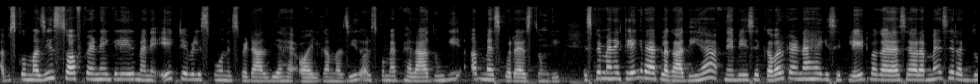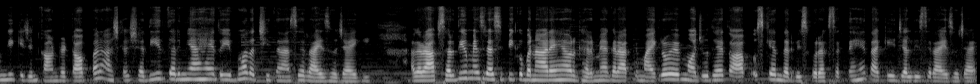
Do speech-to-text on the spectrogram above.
अब इसको मज़ीद सॉफ्ट करने के लिए मैंने एक टेबल स्पून इस पर डाल दिया है ऑयल का मज़ीद और इसको मैं फैला दूँगी। अब मैं इसको रेस्ट दूँगी। इस पर मैंने क्लिंग रैप लगा दी है। आपने भी इसे कवर करना है किसी प्लेट वगैरह से और अब मैं इसे रख दूँगी किचन काउंटर टॉप पर। आजकल शदीद गर्मियाँ हैं तो ये बहुत अच्छी तरह से राइज हो जाएगी। अगर आप सर्दियों में इस रेसिपी को बना रहे हैं और घर में अगर आपके माइक्रोवेव मौजूद है तो आप उसके अंदर भी इसको रख सकते हैं ताकि जल्दी से राइज हो जाए।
